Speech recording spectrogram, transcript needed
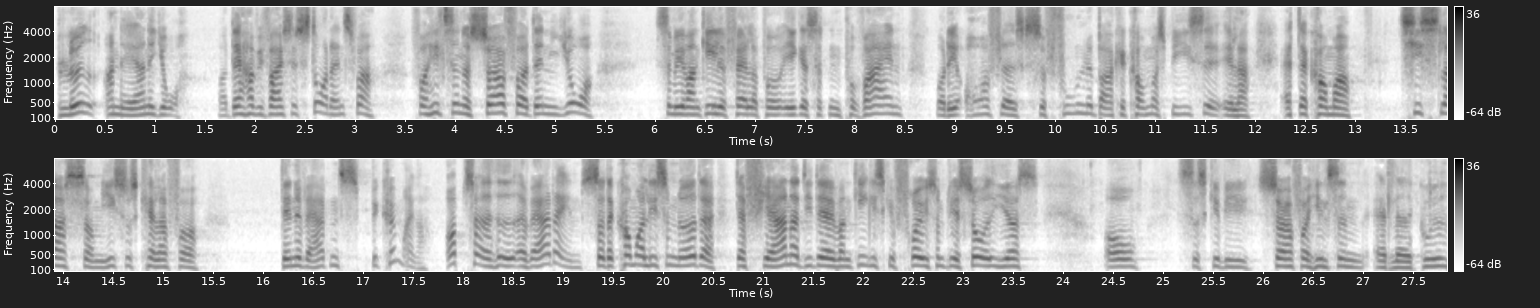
blød og nærende jord. Og der har vi faktisk et stort ansvar for hele tiden at sørge for, at den jord, som evangeliet falder på, ikke er sådan på vejen, hvor det er overfladisk, så fuglene bare kan komme og spise, eller at der kommer tisler, som Jesus kalder for denne verdens bekymringer, optagethed af hverdagen. Så der kommer ligesom noget, der, der fjerner de der evangeliske frø, som bliver sået i os. Og så skal vi sørge for hele tiden at lade Gud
